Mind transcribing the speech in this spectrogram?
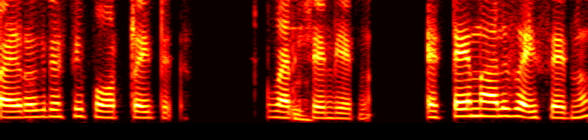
പൈറോഗ്രഫി പോർട്രേറ്റ് വരച്ചേണ്ടിയിരുന്നു. ആയിരുന്നു എട്ടേ നാല് സൈസായിരുന്നു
